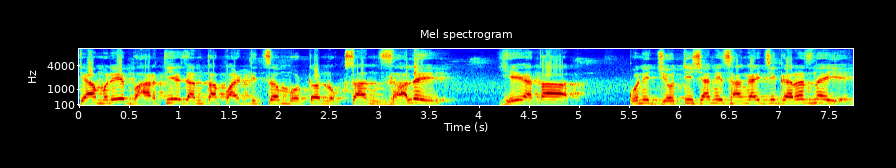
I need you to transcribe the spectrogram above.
त्यामुळे भारतीय जनता पार्टीचं मोठं नुकसान झालंय. हे आता कोणी ज्योतिषाने सांगायची गरज नाही आहे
